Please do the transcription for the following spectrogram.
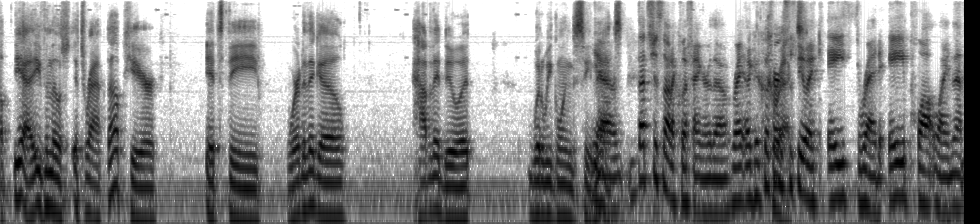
up, yeah. Even though it's- it's wrapped up here, it's the where do they go? How do they do it? What are we going to see Yeah, next? that's just not a cliffhanger though, right? Like a cliffhanger is supposed to be like a thread, a plot line that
